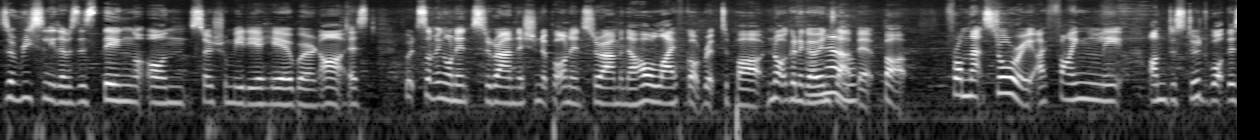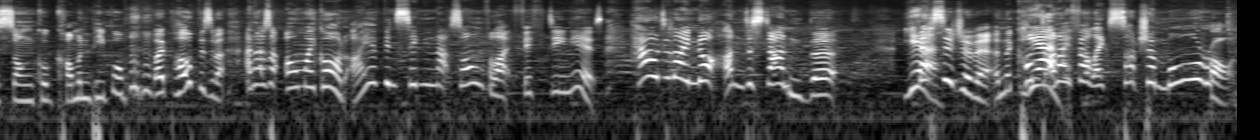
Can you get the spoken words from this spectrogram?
so recently there was this thing on social media here where an artist put something on Instagram they shouldn't have put on Instagram and their whole life got ripped apart. Not going to go into that bit, but from that story, I finally understood what this song called "Common People" by Pulp is about, and I was like, "Oh my god, I have been singing that song for like 15 years. How did I not understand the Yeah. message of it and the content. Yeah. And I felt like such a moron.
